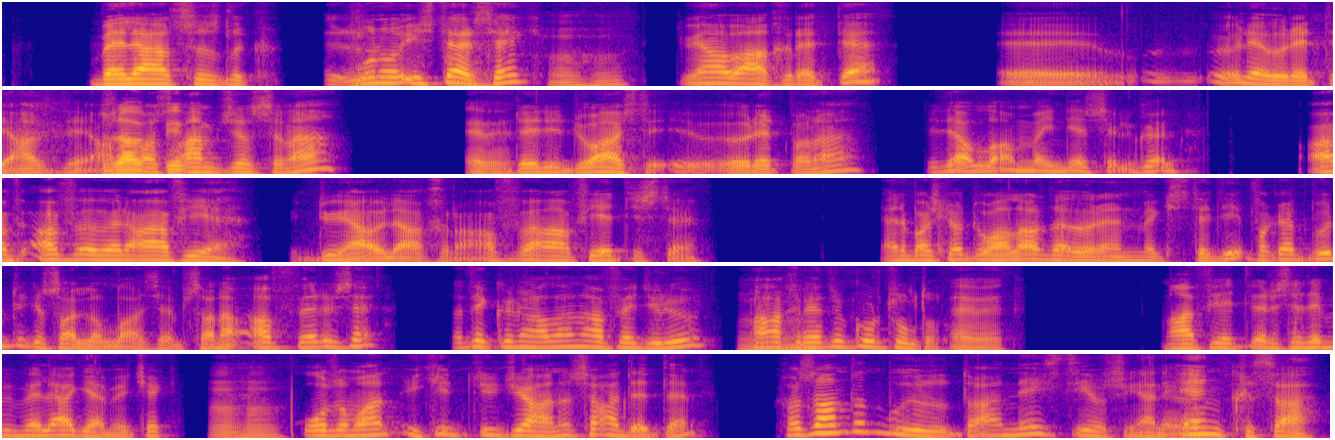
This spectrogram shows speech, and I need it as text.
belasızlık. Bunu istersek Hı hı. dünya ve ahirette eee, öyle öğretti Hazreti Abbas Rabbim- amcasına. Evet. Dedi dua iste, öğret bana. Dedi Allahümme inni eselükel af, affe vel afiye. Dünya ve ahire. Af ve afiyet iste. Yani başka dualar da öğrenmek istedi. Fakat buyurdu ki sallallahu aleyhi ve sellem sana af verirse zaten günahların affediliyor. Hı hı. Ahiretin kurtuldu. Evet. Afiyet verirse de bir bela gelmeyecek. Hı hı. O zaman iki cihanı saadetten kazandın buyurdu. Daha ne istiyorsun? Yani Evet. en kısa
